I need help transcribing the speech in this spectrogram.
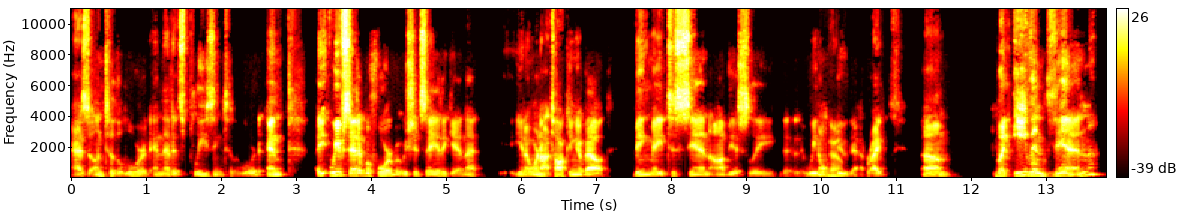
as unto the lord and that it's pleasing to the lord. And we've said it before but we should say it again that you know we're not talking about being made to sin obviously we don't do that right um, but even then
